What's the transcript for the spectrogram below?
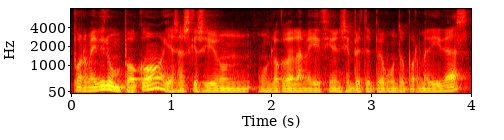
por medir un poco, ya sabes que soy un, loco de la medición, siempre te pregunto por medidas.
